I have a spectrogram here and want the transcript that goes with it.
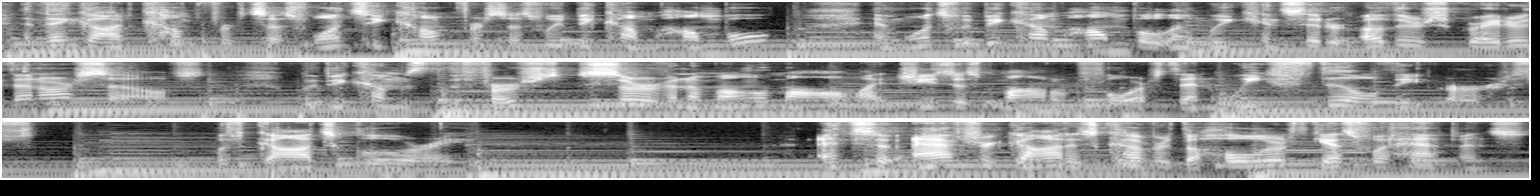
And then God comforts us. Once He comforts us, we become humble. And once we become humble and we consider others greater than ourselves, we become the first servant among them all, like Jesus modeled for us. Then we fill the earth with God's glory. And so after God has covered the whole earth, guess what happens?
